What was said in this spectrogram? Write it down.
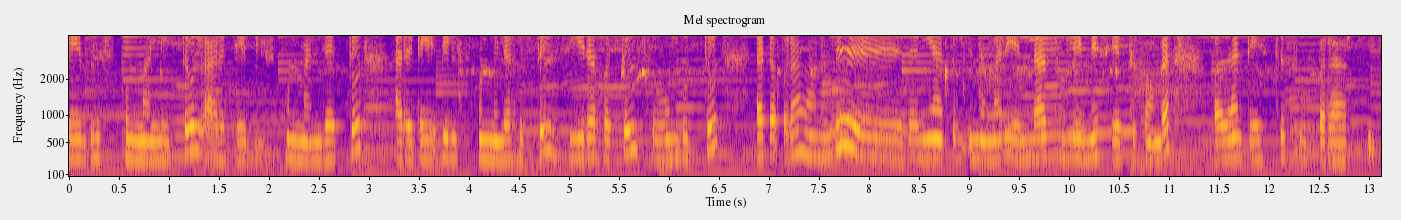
டேபிள் ஸ்பூன் மல்லித்தூள் அரை டேபிள் ஸ்பூன் மஞ்சத்தூள் அரை டேபிள் ஸ்பூன் மிளகுத்தூள் ஜீரகத்தூள் சோம்புத்தூள் அதுக்கப்புறம் வந்து தனியாத்தூள். இந்த மாதிரி எல்லா தூளையுமே சேர்த்துக்கோங்க. அதுதான் டேஸ்ட்டு சூப்பராக இருக்கும்.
